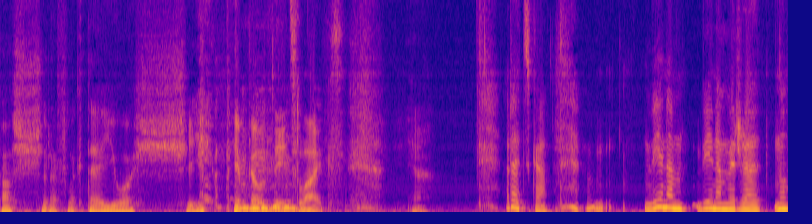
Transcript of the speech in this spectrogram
pašreflektējoši piepildīts laiks. Jā. Redz, kā. Vienam, vienam ir nu,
